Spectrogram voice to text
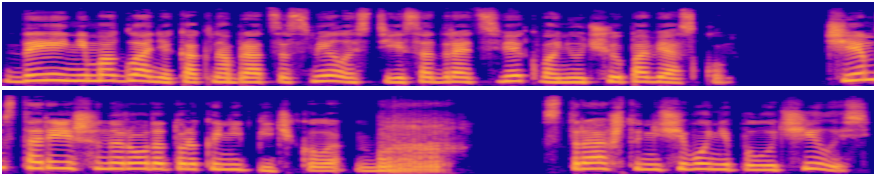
Да и не могла никак набраться смелости и содрать с век вонючую повязку. Чем старейшина рода только не пичкала. Бррр. Страх, что ничего не получилось,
